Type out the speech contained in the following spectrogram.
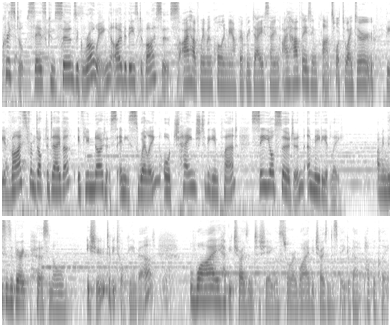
Crystal says concerns are growing over these devices. I have women calling me up every day saying, I have these implants, what do I do? The advice from Dr. Deva if you notice any swelling or change to the implant, see your surgeon immediately. I mean, this is a very personal issue to be talking about. Why have you chosen to share your story? Why have you chosen to speak about it publicly?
